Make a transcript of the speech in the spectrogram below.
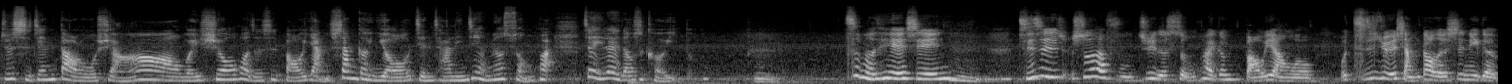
就是时间到了，我想要维修或者是保养，上个油，检查零件有没有损坏，这一类都是可以的。嗯，这么贴心。嗯，其实说到辅具的损坏跟保养，我我直觉想到的是那个。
